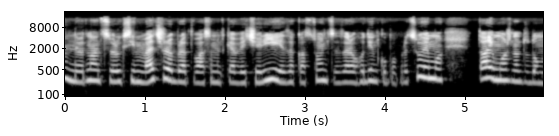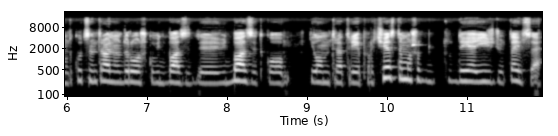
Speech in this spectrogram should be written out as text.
19.47 вечора, братва, саме таке вечеріє, заказ сонця. Зараз годинку попрацюємо. Та й можна додому. Таку центральну дорожку від бази, е, від бази такого кілометра 3 прочистимо, щоб туди я їжджу, та й все.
